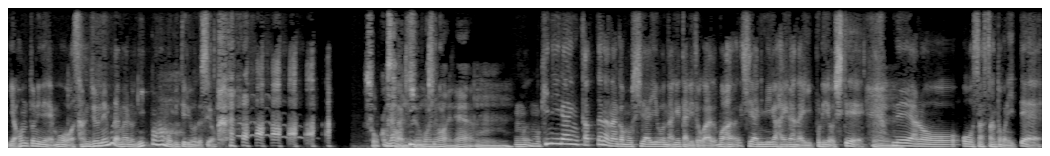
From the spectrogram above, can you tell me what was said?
いや、本当にね、もう30年ぐらい前の日本ハムを見てるようですよ。そうか、なんか30万長いね。うん。うんもう気に入らんかったらなんかもう試合を投げたりとか、まあ試合に身が入らないプレーをして、うん、で、あの、大沢さんのとこに行って、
